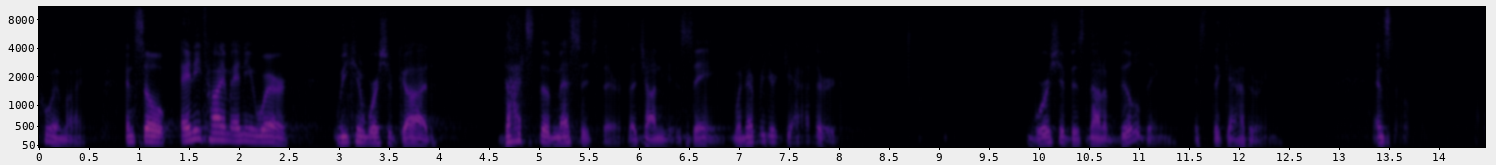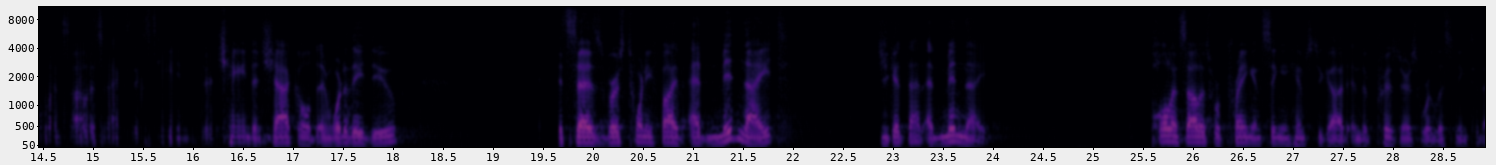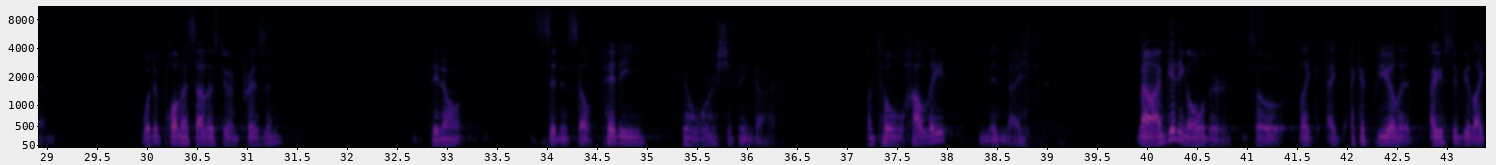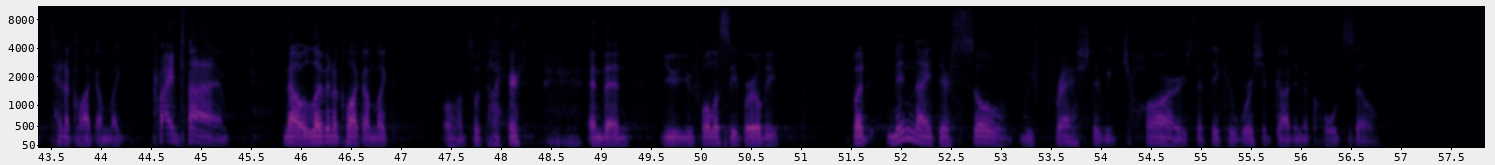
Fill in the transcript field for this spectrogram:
Who am I? And so, anytime, anywhere, we can worship God. That's the message there that John is saying. Whenever you're gathered, worship is not a building, it's the gathering. And so, Paul and Silas in Acts 16, they're chained and shackled, and what do they do? It says, verse 25, at midnight, did you get that? At midnight, Paul and Silas were praying and singing hymns to God, and the prisoners were listening to them. What do Paul and Silas do in prison? They don't sit in self pity, they're worshiping God. Until how late? Midnight. now, I'm getting older, so like I, I could feel it. I used to be like 10 o'clock, I'm like, prime time. Now, 11 o'clock, I'm like, oh, I'm so tired. and then you, you fall asleep early. But midnight, they're so refreshed and recharged that they could worship God in a cold cell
